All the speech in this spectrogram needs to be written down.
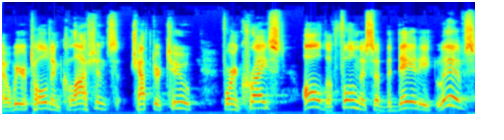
uh, we are told in Colossians chapter 2 For in Christ all the fullness of the deity lives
